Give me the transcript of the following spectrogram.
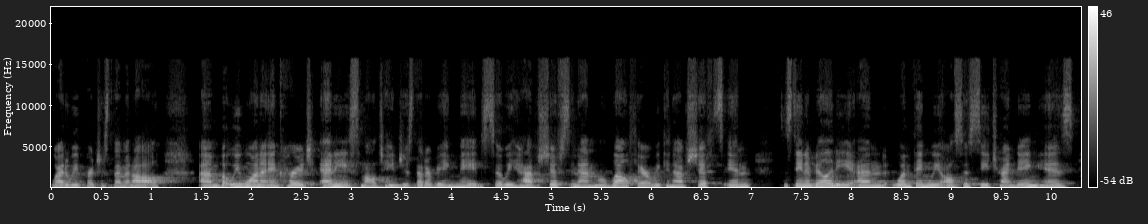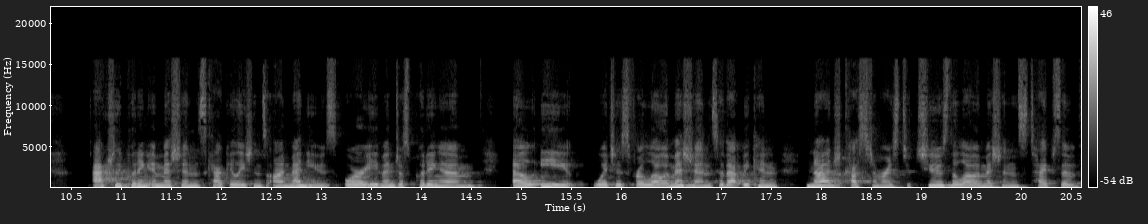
why do we purchase them at all? Um, but we want to encourage any small changes that are being made. So we have shifts in animal welfare, we can have shifts in sustainability. And one thing we also see trending is actually putting emissions calculations on menus or even just putting um, LE, which is for low emission, so that we can nudge customers to choose the low emissions types of,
